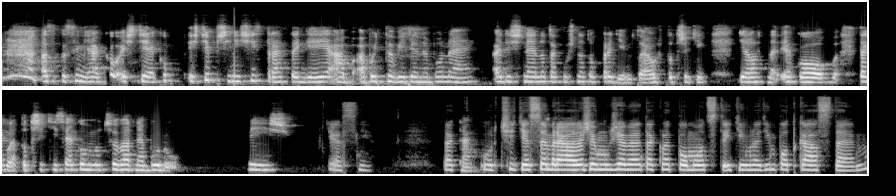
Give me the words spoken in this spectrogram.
a zkusím nějakou ještě, jako, ještě přímější strategii a, a buď to vyjde nebo ne. A když ne, no tak už na to prdím. To já už po třetí dělat, ne, jako takhle, po třetí se jako vnucovat nebudu. Víš? Jasně. Tak, tak určitě jsem ráda, že můžeme takhle pomoct i tímhletím podcastem.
